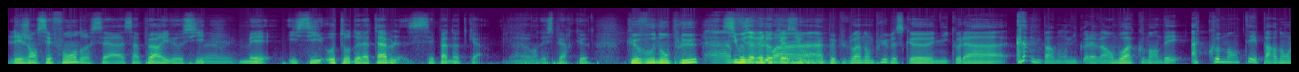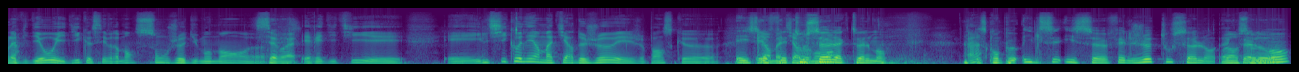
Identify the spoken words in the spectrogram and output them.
les gens s'effondrent, ça, ça peut arriver aussi. Ouais. Mais ici, autour de la table, c'est pas notre cas. Euh, on espère que, que vous non plus. Un si vous avez l'occasion. un peu plus loin non plus parce que Nicolas pardon Nicolas Varembo a commandé a commenté pardon la vidéo et il dit que c'est vraiment son jeu du moment euh, C'est vrai. Heredity et et il s'y connaît en matière de jeu et je pense que Et il se Et le en fait matière tout de seul moment. actuellement. Hein parce qu'on peut, il se, il se fait le jeu tout seul en- Ouais, en actuellement.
